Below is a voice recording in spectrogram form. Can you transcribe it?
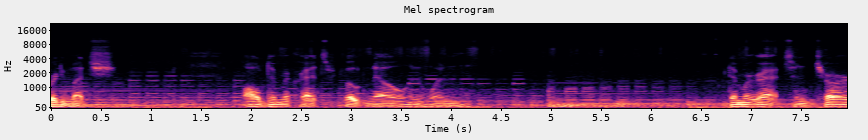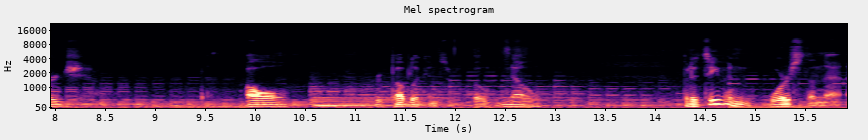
pretty much all Democrats vote no, and when Democrats in charge, all Republicans vote no. But it's even worse than that.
